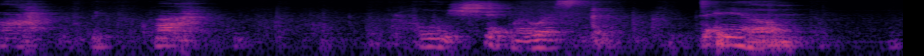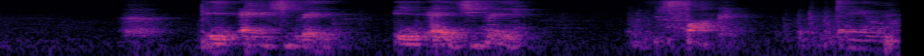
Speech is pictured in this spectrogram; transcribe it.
Ah. Ah. Holy shit, my wrist. Damn. EHB. EHB. Fuck. Damn.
